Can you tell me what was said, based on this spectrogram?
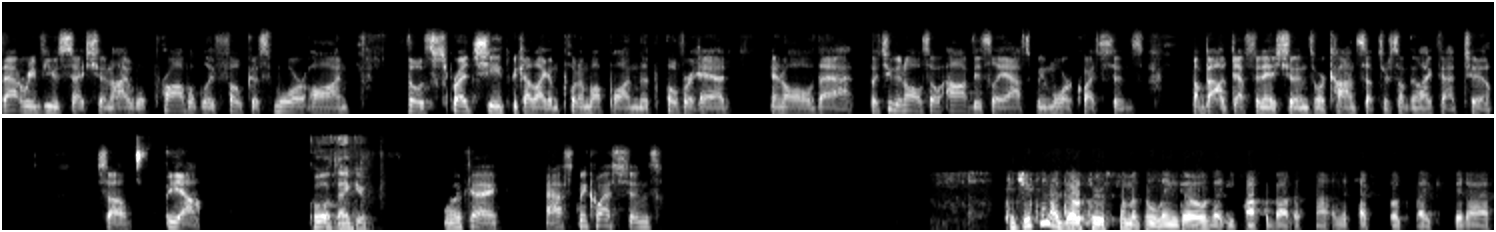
That review session, I will probably focus more on those spreadsheets because I can put them up on the overhead and all of that. But you can also obviously ask me more questions about definitions or concepts or something like that too. So, yeah. Cool. Thank you. Okay. Ask me questions. Could you kind of go through some of the lingo that you talk about that's not in the textbook, like bid ask,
